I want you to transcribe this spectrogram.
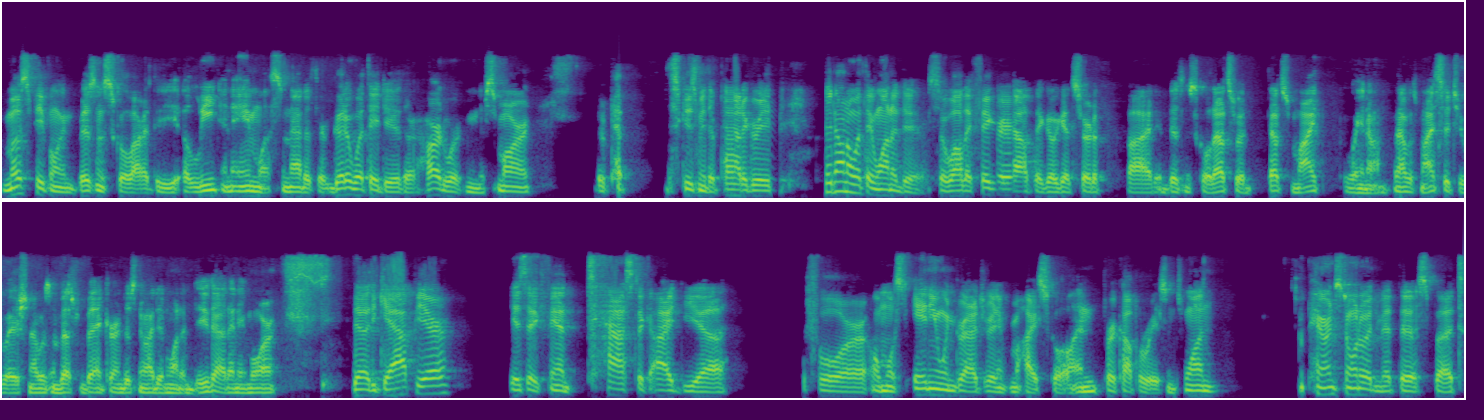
most people in business school are the elite and aimless, and that is they're good at what they do, they're hardworking, they're smart, they're pe- excuse me, they're pedigreed. They don't know what they want to do. So while they figure it out, they go get certified in business school. That's what that's my you know that was my situation. I was an investment banker and just knew I didn't want to do that anymore. The, the gap year is a fantastic idea for almost anyone graduating from high school, and for a couple of reasons. One, parents don't want to admit this, but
